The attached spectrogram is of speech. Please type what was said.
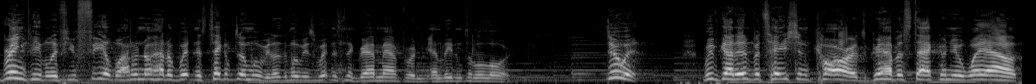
Bring people if you feel, well, I don't know how to witness, take them to a movie. Let the movie's witness and grab them afterward and lead them to the Lord. Do it. We've got invitation cards. Grab a stack on your way out.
